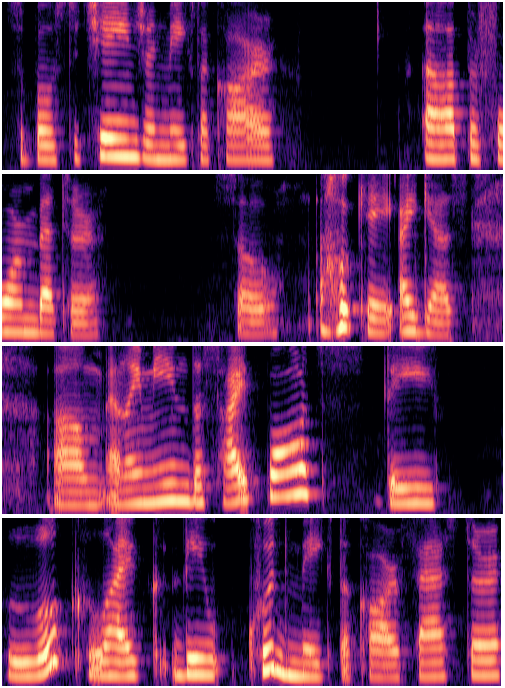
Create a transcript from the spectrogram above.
supposed to change and make the car uh, perform better. So, okay, I guess. Um, and I mean, the side pods, they look like they could make the car faster.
